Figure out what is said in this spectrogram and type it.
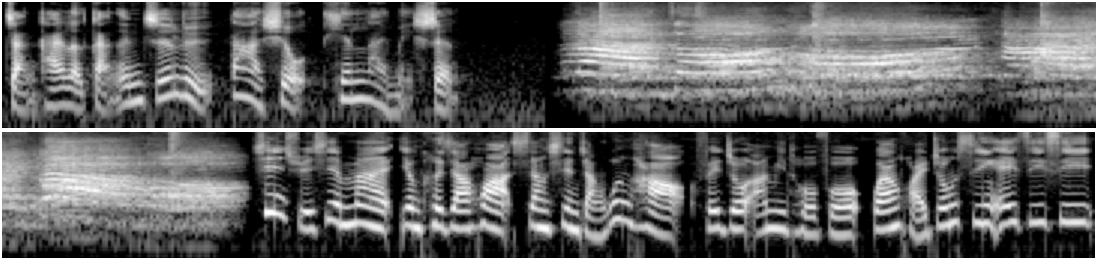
展开了感恩之旅，大秀天籁美声。学线麦，用客家话向县长问好。非洲阿弥陀佛关怀中心 ACC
